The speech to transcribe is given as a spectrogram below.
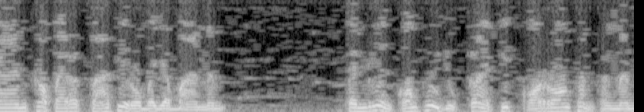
การเข้าไปรักษาที่โรงพยาบาลนั้น เป็นเรื่องของผู้อยู่ใกล้ชิดขอร้องท่านทั้งนั้น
